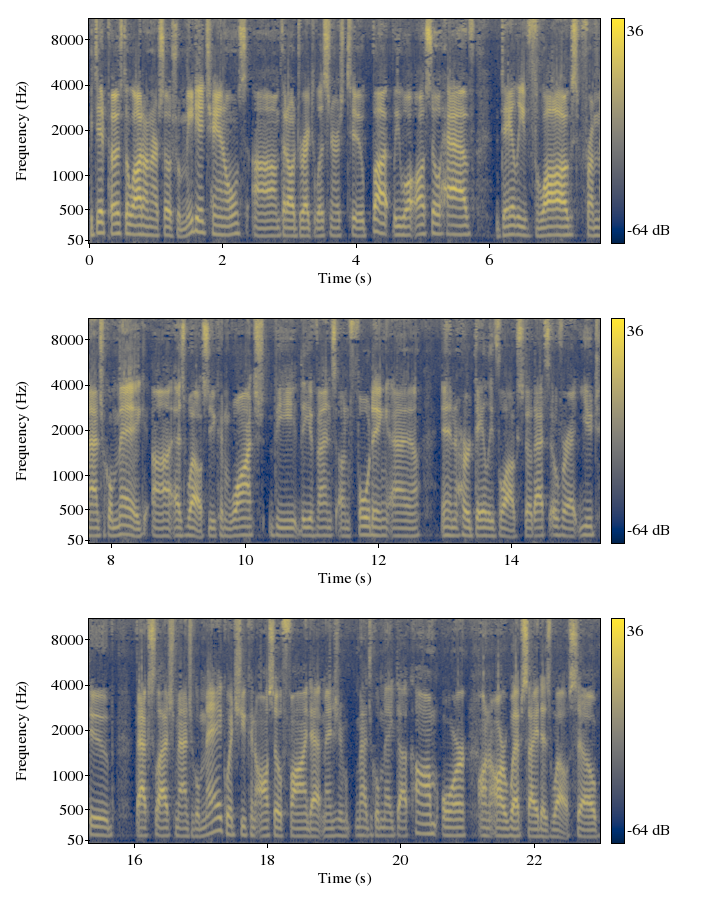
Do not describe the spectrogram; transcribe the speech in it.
we did post a lot on our social media channels um, that I'll direct listeners to. But we will also have daily vlogs from Magical Meg uh, as well. So you can watch the, the events unfolding uh, in her daily vlogs. So that's over at YouTube backslash magical meg which you can also find at magi- magicalmeg.com or on our website as well so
